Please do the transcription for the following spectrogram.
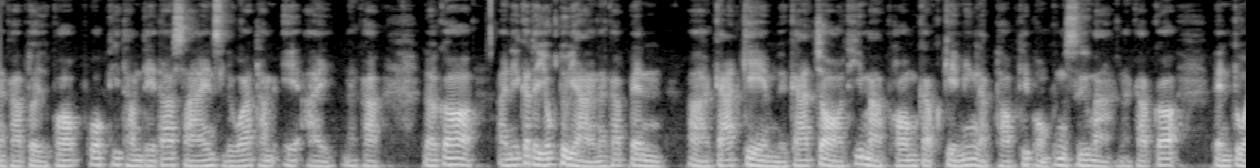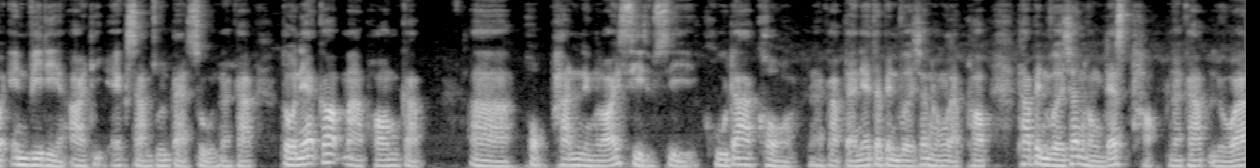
นะครับ โดยเฉพาะพวกที่ทำ Data Science หรือว่าทำ AI นะครับ แล้วก็อันนี้ก็จะยกตัวอย่างนะครับ เป็น การ์ดเกมหรือการ์ดจอที่มาพร้อมกับเกมมิ่งแล็ปท็อปที่ผมเพิ่งซื้อมานะครับก็เป็นตัว NVIDIA RTX 3080 นะครับตัวเนี้ยก็มาพร้อมกับอ่า6,144 CUDA Core นะครับแต่เนี้ยจะเป็นเวอร์ชันของแล็ปท็อปถ้าเป็นเวอร์ชันของเดสก์ท็อปนะครับหรือว่า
